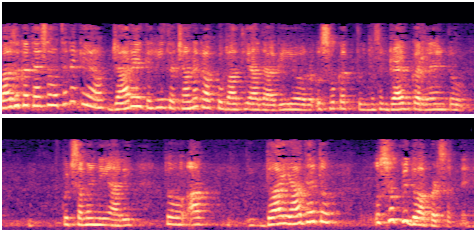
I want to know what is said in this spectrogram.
بعض اوقات ایسا ہوتا ہے نا کہ آپ جا رہے ہیں کہیں تو اچانک آپ کو بات یاد آ گئی اور اس وقت مثلا ڈرائیو کر رہے ہیں تو کچھ سمجھ نہیں آ رہی۔ تو آپ دعا یاد ہے تو اس وقت بھی دعا پڑھ سکتے ہیں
